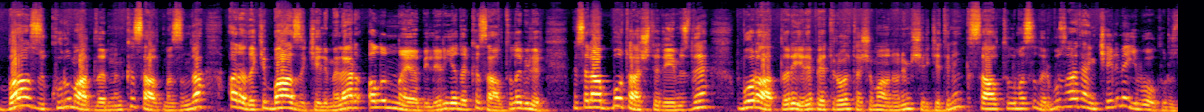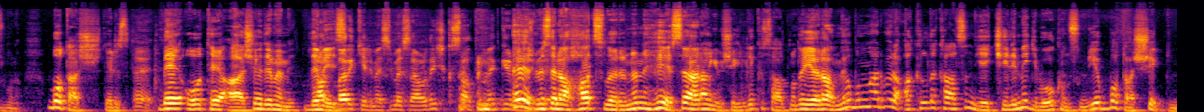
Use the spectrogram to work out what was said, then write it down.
bazı kurum adlarının kısaltmasında aradaki bazı kelimeler alınmayabilir ya da kısaltılabilir. Mesela BOTAŞ dediğimizde boru hatları ile petrol taşıma anonim şirketinin kısaltılmasıdır. Bu zaten kelime gibi okuruz bunu. BOTAŞ deriz. Evet. B-O-T-A-Ş demeyiz. Hatları kelimesi mesela orada hiç kısaltılmaya girmiyor. Evet mesela hatlarının H'si herhangi bir şekilde kısaltmada yer almıyor. Bunlar böyle akılda kalsın diye kelime gibi okunsun diye BOTAŞ şeklinde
